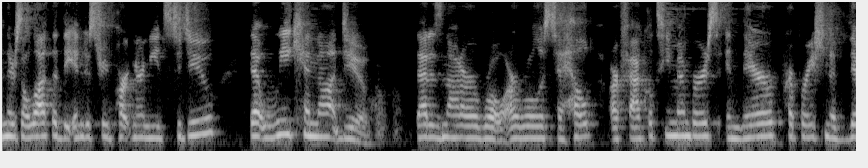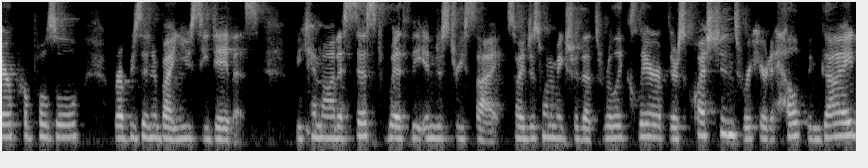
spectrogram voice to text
And there's a lot that the industry partner needs to do that we cannot do. That is not our role. Our role is to help our faculty members in their preparation of their proposal represented by UC Davis. We cannot assist with the industry side. So I just wanna make sure that's really clear. If there's questions, we're here to help and guide,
